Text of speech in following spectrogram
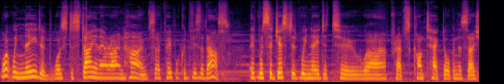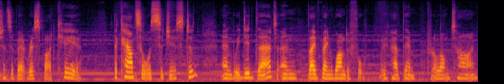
What we needed was to stay in our own home so people could visit us. It was suggested we needed to uh, perhaps contact organisations about respite care. The council was suggested and we did that and they've been wonderful. We've had them for a long time.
